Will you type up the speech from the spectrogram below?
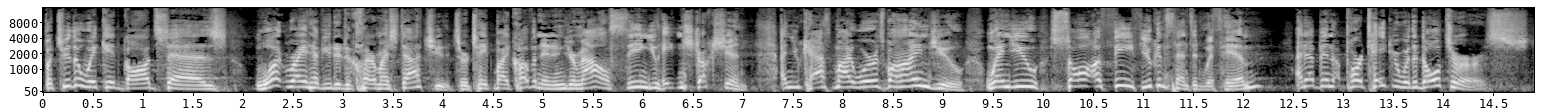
But to the wicked, God says, what right have you to declare my statutes or take my covenant in your mouth, seeing you hate instruction and you cast my words behind you? When you saw a thief, you consented with him and have been a partaker with adulterers.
